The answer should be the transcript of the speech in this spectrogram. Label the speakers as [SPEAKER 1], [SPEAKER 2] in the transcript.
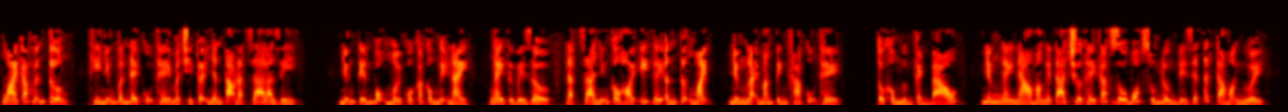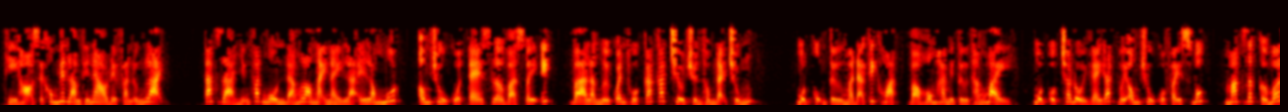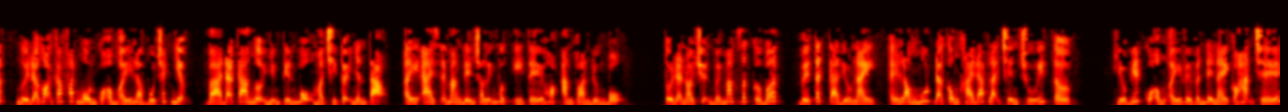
[SPEAKER 1] Ngoài các huyễn tưởng, thì những vấn đề cụ thể mà trí tuệ nhân tạo đặt ra là gì? Những tiến bộ mới của các công nghệ này, ngay từ bây giờ, đặt ra những câu hỏi ít gây ấn tượng mạnh, nhưng lại mang tính khá cụ thể. Tôi không ngừng cảnh báo, nhưng ngày nào mà người ta chưa thấy các robot xuống đường để giết tất cả mọi người, thì họ sẽ không biết làm thế nào để phản ứng lại. Tác giả những phát ngôn đáng lo ngại này là Elon Musk, ông chủ của Tesla và SpaceX, và là người quen thuộc các các chiêu truyền thông đại chúng. Một cụm từ mà đã kích hoạt vào hôm 24 tháng 7, một cuộc trao đổi gay gắt với ông chủ của Facebook, Mark Zuckerberg, người đã gọi các phát ngôn của ông ấy là vô trách nhiệm, và đã ca ngợi những tiến bộ mà trí tuệ nhân tạo, AI sẽ mang đến cho lĩnh vực y tế hoặc an toàn đường bộ. Tôi đã nói chuyện với Mark Zuckerberg về tất cả điều này, Elon Musk đã công khai đáp lại trên Twitter. Hiểu biết của ông ấy về vấn đề này có hạn chế.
